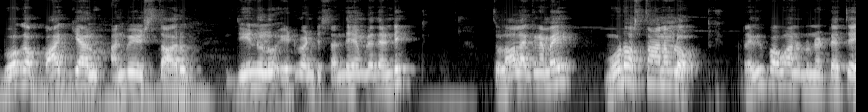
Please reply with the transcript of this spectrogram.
భోగ భాగ్యాలు అన్వేషిస్తారు. దీనిలో ఎటువంటి సందేహం లేదండి. తులాలగ్నమై మూడో స్థానంలో రవి భగవానుడు ఉన్నట్లయితే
